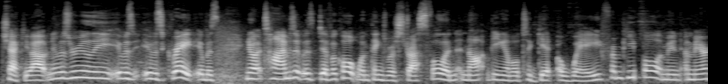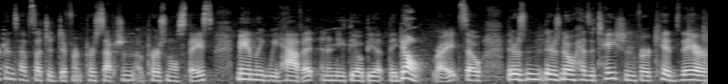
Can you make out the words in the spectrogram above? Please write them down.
check you out. And it was really, it was, it was great. It was, you know, at times it was difficult when things were stressful and not being able to get away from people. I mean, Americans have such a different perception of personal space. Mainly, we have it, and in Ethiopia, they don't, right? So there's there's no hesitation for kids there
